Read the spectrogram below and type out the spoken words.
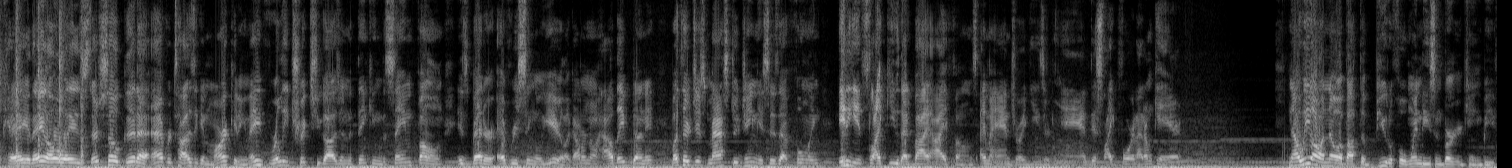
okay? They always, they're so good at advertising and marketing. They've really tricked you guys into thinking the same phone is better every single year. Like I don't know how they've done it, but they're just master geniuses at fooling idiots like you that buy iPhones. I'm an Android user. Nah, dislike for it. I don't care. Now we all know about the beautiful Wendy's and Burger King beef.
